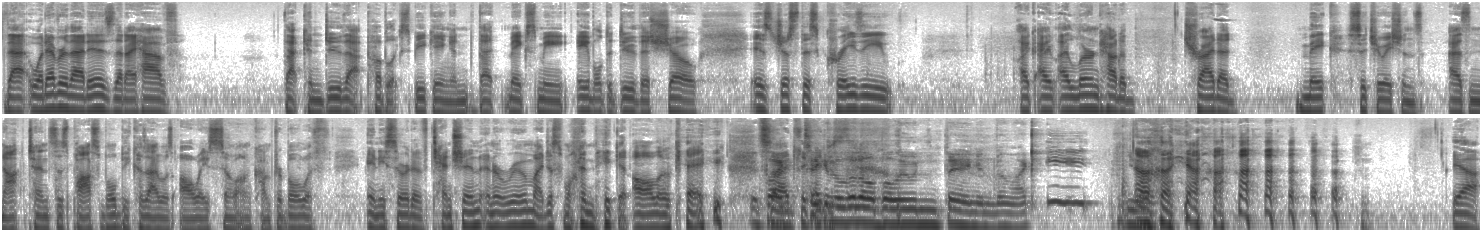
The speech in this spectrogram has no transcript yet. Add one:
that whatever that is that I have that can do that public speaking and that makes me able to do this show is just this crazy like I, I learned how to try to make situations as not tense as possible because I was always so uncomfortable with any sort of tension in a room. I just want to make it all okay. It's So like taking just- a little balloon thing and being like, you know, Uh, yeah. yeah.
